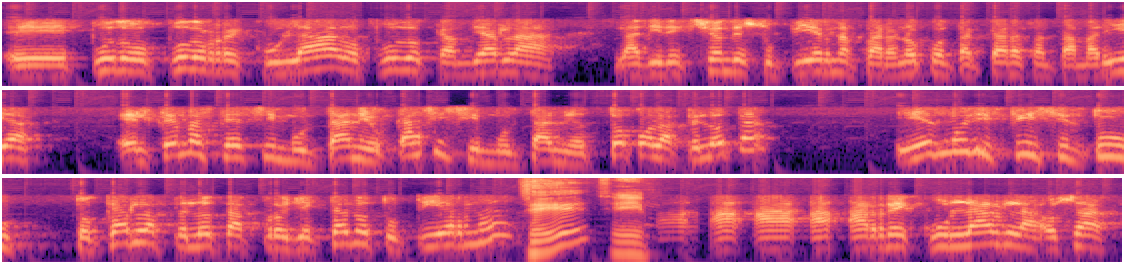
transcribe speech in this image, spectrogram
eh, pudo, pudo recular o pudo cambiar la, la dirección de su pierna para no contactar a Santa María. El tema es que es simultáneo, casi simultáneo. Toco la pelota y es muy difícil tú tocar la pelota proyectando tu pierna ¿Sí? Sí. a, a- a- a recularla, o sea,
